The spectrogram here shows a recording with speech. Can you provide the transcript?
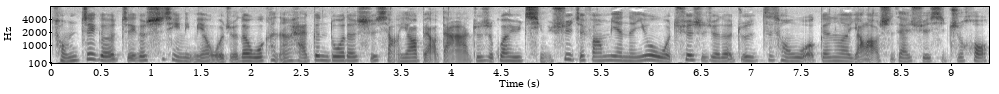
从这个这个事情里面，我觉得我可能还更多的是想要表达，就是关于情绪这方面呢，因为我确实觉得，就是自从我跟了姚老师在学习之后，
